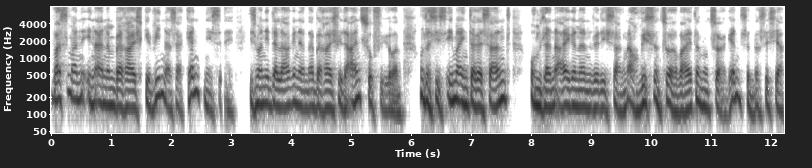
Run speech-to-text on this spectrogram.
was man in einem Bereich gewinnt als Erkenntnisse, ist man in der Lage, in einem Bereich wieder einzuführen. Und das ist immer interessant, um seinen eigenen, würde ich sagen, auch Wissen zu erweitern und zu ergänzen. Das ist ja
